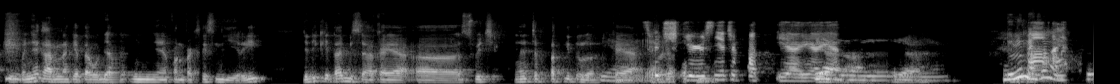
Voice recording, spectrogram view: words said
tipenya karena kita udah punya konveksi sendiri, jadi kita bisa kayak uh, switch-nya cepet gitu loh. Iya, kayak iya. Switch gearsnya cepat. Iya, iya, Iya, iya. iya, Iya. iya. Dulu Ah, nggak mau,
